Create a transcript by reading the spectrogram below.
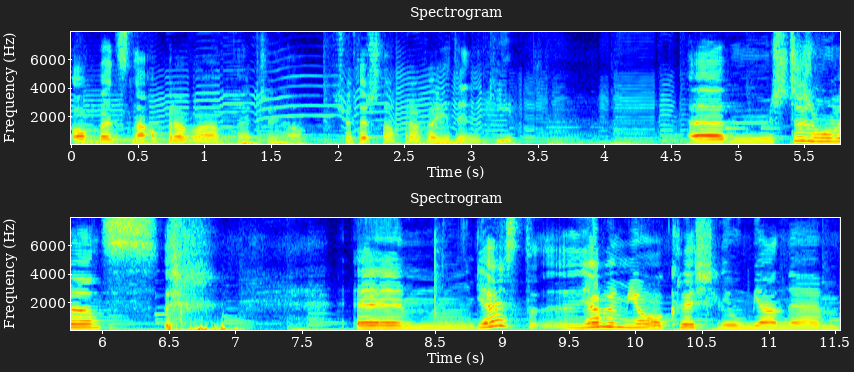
obecna oprawa, znaczy no, świąteczna oprawa jedynki. szczerze mówiąc, ja, jest, ja bym ją określił mianem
